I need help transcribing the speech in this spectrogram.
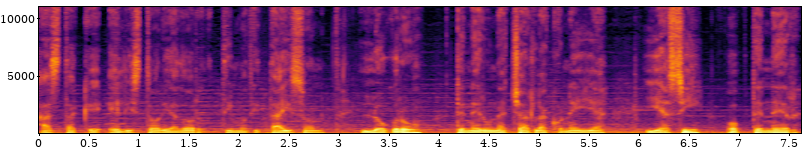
hasta que el historiador Timothy Tyson logró tener una charla con ella y así obtener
